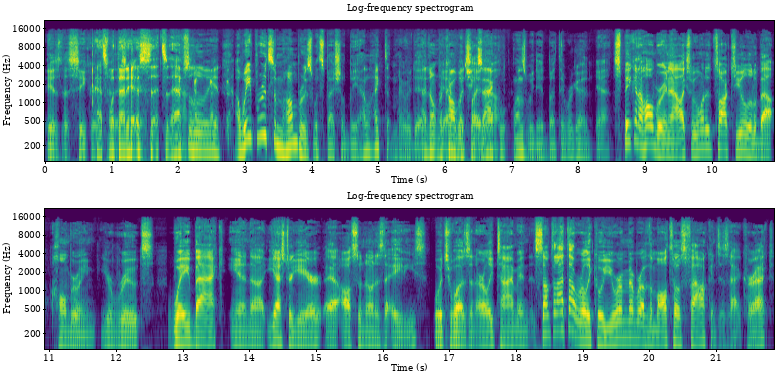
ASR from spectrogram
is the secret. That's what this that beer. is. That's absolutely it. Uh, we brewed some homebrews with Special B. I liked them. we did. I don't recall we which exact ones we did, but they were good. Yeah. Speaking of homebrewing, Alex, we wanted to talk to you a little about homebrewing, your roots way back in uh, yesteryear, uh, also known as the 80s, which was an early time. And something I thought really cool. You were a member of the Maltose Falcons, is that correct?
